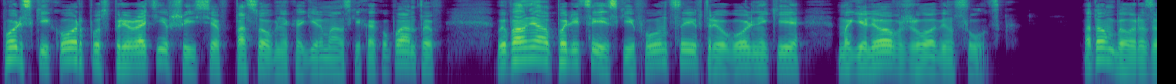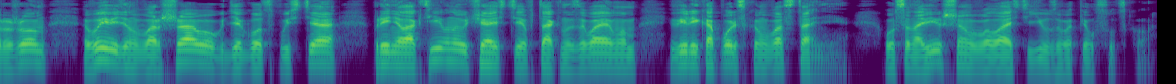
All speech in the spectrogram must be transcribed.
польский корпус, превратившийся в пособника германских оккупантов, выполнял полицейские функции в треугольнике Могилев-Жлобин-Слуцк. Потом был разоружен, выведен в Варшаву, где год спустя принял активное участие в так называемом Великопольском восстании, установившем власть Юзова Пилсудского.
